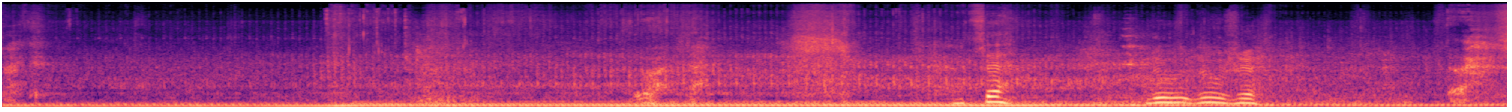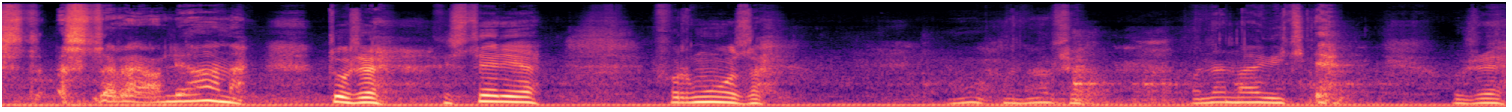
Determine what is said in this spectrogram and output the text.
Так. О, так. Це дуже е, стара ліана, теж істерія формоза. Ну, вона вже, вона навіть е, вже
